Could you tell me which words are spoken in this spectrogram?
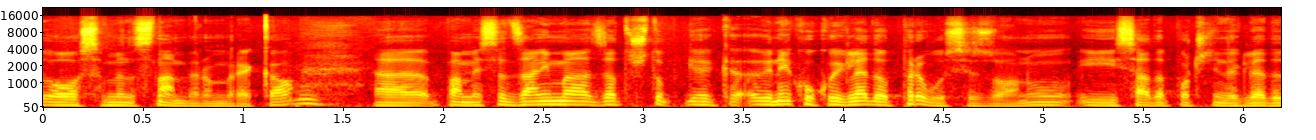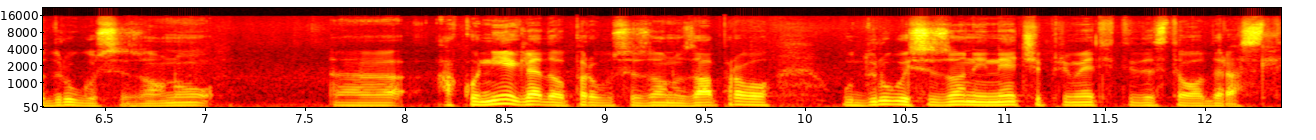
ovo sam s namerom rekao, a, pa me sad zanima, zato što neko ko je gledao prvu sezonu i sada počinje da gleda drugu sezonu, ako nije gledao prvu sezonu zapravo, u drugoj sezoni neće primetiti da ste odrasli.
